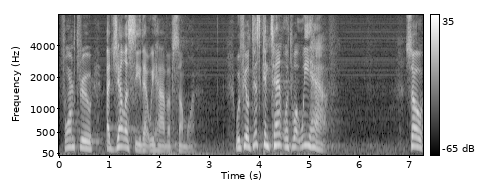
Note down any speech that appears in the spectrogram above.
form through a jealousy that we have of someone. We feel discontent with what we have. So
